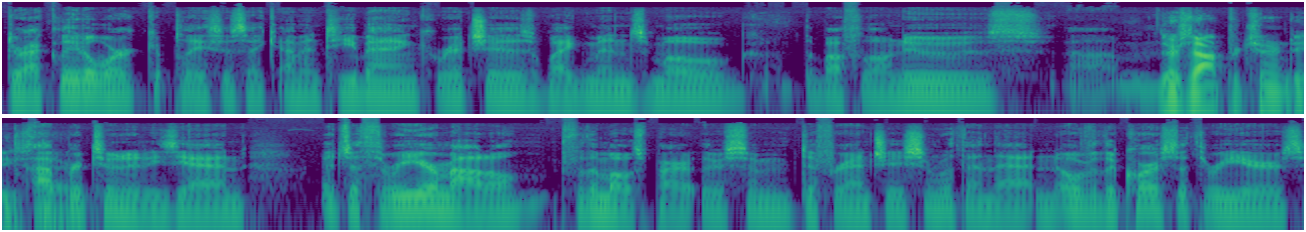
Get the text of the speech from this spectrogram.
directly to work at places like M&T Bank, Rich's, Wegmans, Moog, the Buffalo News. Um, There's opportunities. Opportunities, there. yeah. And it's a three year model for the most part. There's some differentiation within that. And over the course of three years,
